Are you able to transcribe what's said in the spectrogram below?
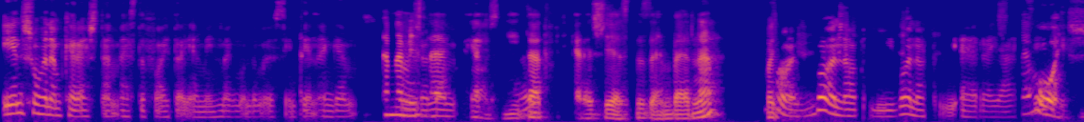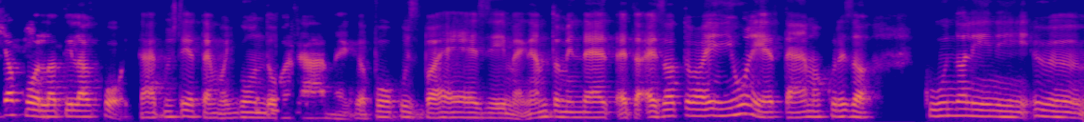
én soha nem kerestem ezt a fajta élményt, megmondom őszintén, engem. Nem, nem is nem keresni, tehát hogy keresi ezt az ember, nem? Vagy... Van, van, aki, van, aki erre játszik. De hogy? És... Gyakorlatilag hogy? Tehát most értem, hogy gondol rá, meg a fókuszba helyezi, meg nem tudom én, de ez, ez attól, ha én jól értem, akkor ez a kundalini ö,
